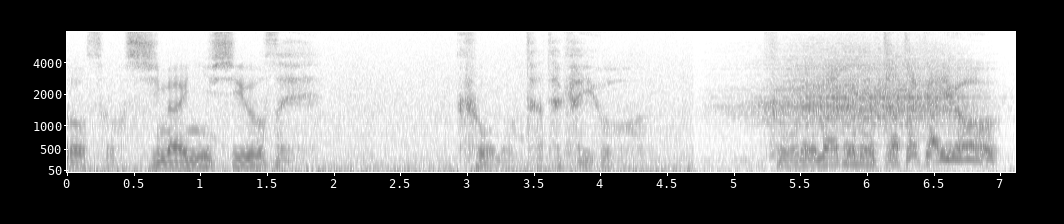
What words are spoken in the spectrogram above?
ろそろしまいにしようぜ。この戦いを。これまでの戦いを。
